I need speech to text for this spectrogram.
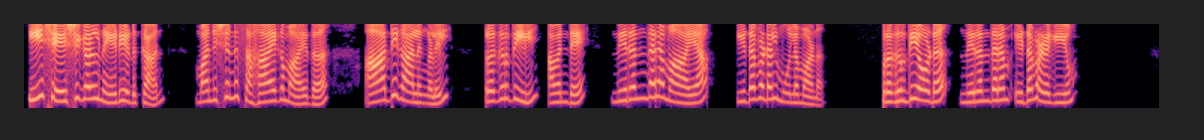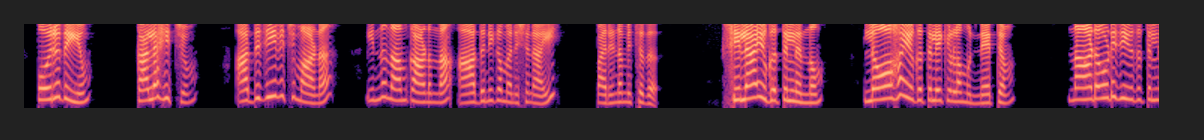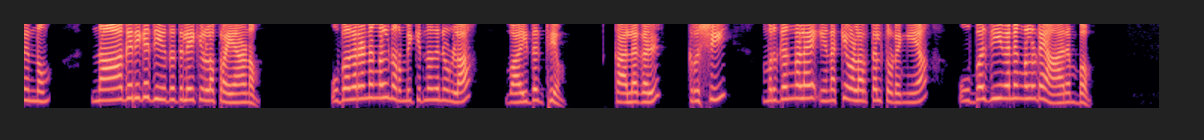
ഈ ശേഷികൾ നേടിയെടുക്കാൻ മനുഷ്യന് സഹായകമായത് ആദ്യകാലങ്ങളിൽ പ്രകൃതിയിൽ അവന്റെ നിരന്തരമായ ഇടപെടൽ മൂലമാണ്. പ്രകൃതിയോട് നിരന്തരം ഇടപഴകിയും പൊരുതിയും കലഹിച്ചും അതിജീവിച്ചുമാണ് ഇന്ന് നാം കാണുന്ന ആധുനിക മനുഷ്യനായി പരിണമിച്ചത്. ശിലായുഗത്തിൽ നിന്നും ലോഹയുഗത്തിലേക്കുള്ള മുന്നേറ്റം നാടോടി ജീവിതത്തിൽ നിന്നും നാഗരിക ജീവിതത്തിലേക്കുള്ള പ്രയാണം ഉപകരണങ്ങൾ നിർമ്മിക്കുന്നതിനുള്ള വൈദഗ്ധ്യം കലകൾ കൃഷി മൃഗങ്ങളെ ഇണക്കി വളർത്തൽ തുടങ്ങിയ ഉപജീവനങ്ങളുടെ ആരംഭം.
